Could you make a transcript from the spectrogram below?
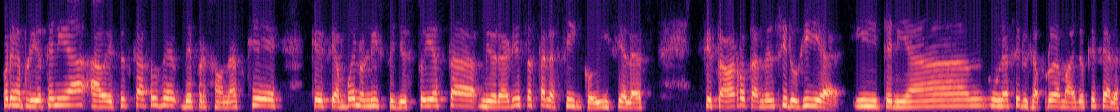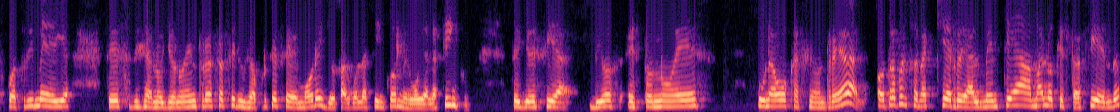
por ejemplo, yo tenía a veces casos de, de personas que, que, decían, bueno, listo, yo estoy hasta, mi horario es hasta las 5 y si a las si estaba rotando en cirugía y tenían una cirugía programada, yo que sé, a las cuatro y media, entonces decían, no, yo no entro a esa cirugía porque se demora y yo salgo a las 5 y me voy a las 5. Entonces yo decía, Dios, esto no es una vocación real. Otra persona que realmente ama lo que está haciendo,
